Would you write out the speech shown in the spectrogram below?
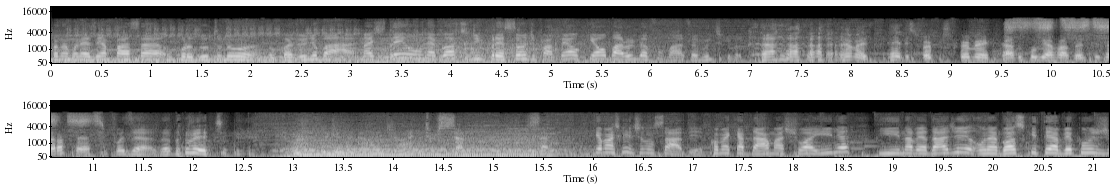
quando a mulherzinha passa o produto no, no código de barra. Mas tem um negócio de impressão de papel que é o barulho da fumaça. É muito escroto. É, mas é, eles foram pro supermercado com o gravador e fizeram a festa. pois é, exatamente. O que mais que a gente não sabe? Como é que a Dharma achou a ilha e, na verdade, o negócio que tem a ver com os,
